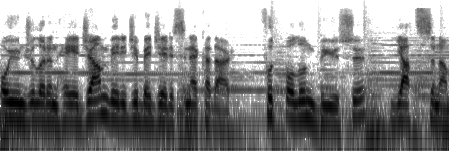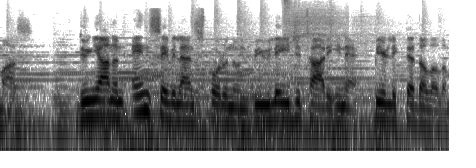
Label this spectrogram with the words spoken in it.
oyuncuların heyecan verici becerisine kadar futbolun büyüsü yatsınamaz. Dünyanın en sevilen sporunun büyüleyici tarihine birlikte dalalım.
